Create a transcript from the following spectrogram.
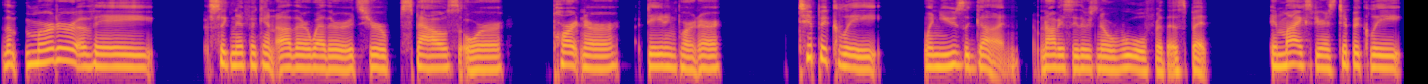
the murder of a significant other, whether it's your spouse or partner, dating partner, typically when you use a gun, and obviously there's no rule for this, but in my experience, typically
